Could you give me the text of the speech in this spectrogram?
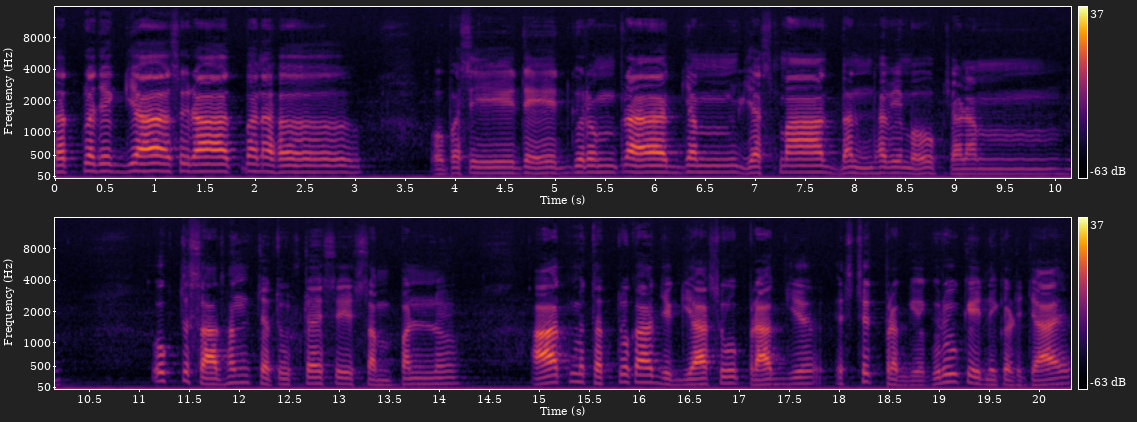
तत्वजिज्ञासुरात्मन उपसीदेद्गुरु प्राज्ञम यस्माद्बंध विमोक्षण उक्त साधन चतुष्टय से संपन्न आत्म तत्व का जिज्ञासु प्राज्ञ स्थित प्रज्ञ गुरु के निकट जाए,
